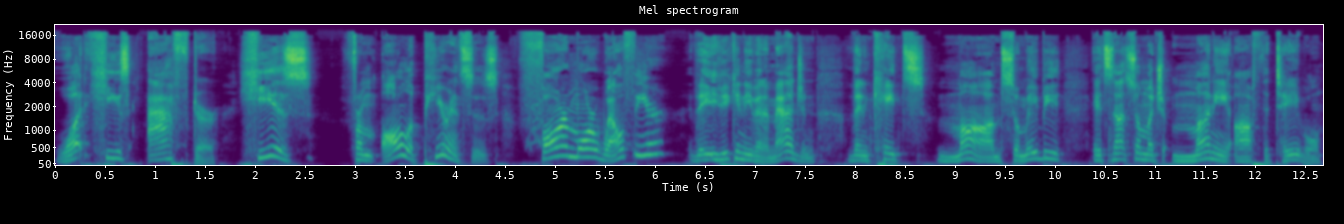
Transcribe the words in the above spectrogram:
what he's after. He is, from all appearances, far more wealthier. They, you can even imagine than Kate's mom. So maybe it's not so much money off the table.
